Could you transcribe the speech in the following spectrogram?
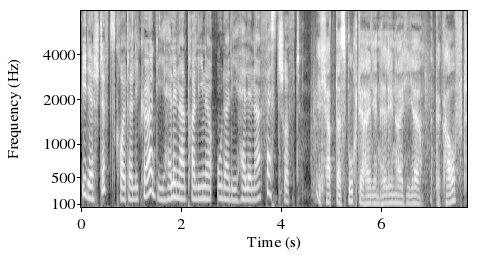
wie der Stiftskräuterlikör, die Helena-Praline oder die Helena-Festschrift. Ich habe das Buch der Heiligen Helena hier gekauft,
